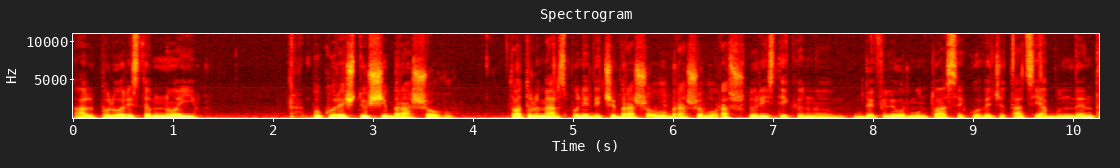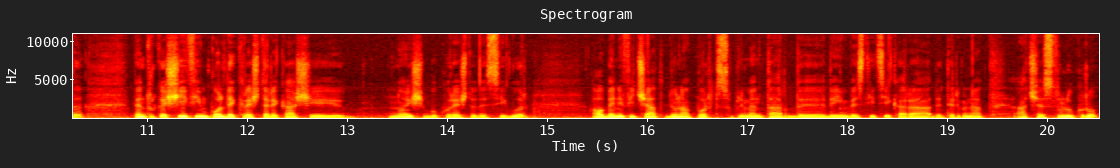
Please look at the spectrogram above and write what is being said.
al poluării stăm noi, Bucureștiul și Brașovul. Toată lumea ar spune de ce Brașovul? Brașovul, oraș turistic, în defileuri muntoase, cu o vegetație abundentă, pentru că și fiind pol de creștere ca și noi și Bucureștiul, desigur, au beneficiat de un aport suplimentar de, de investiții care a determinat acest lucru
